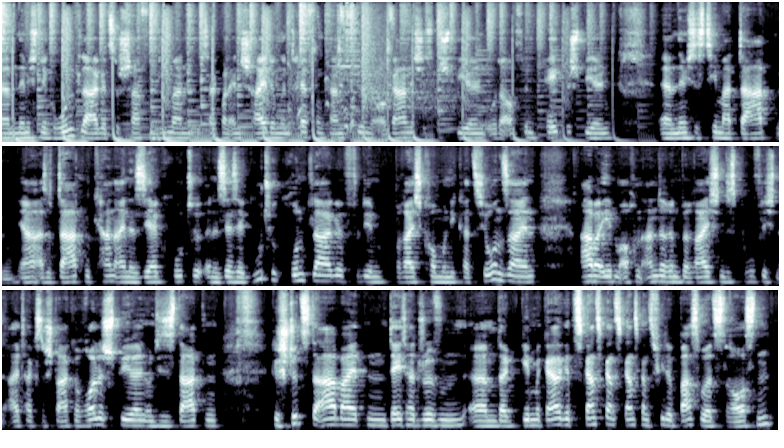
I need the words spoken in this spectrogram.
ähm, nämlich eine Grundlage zu schaffen, wie man, ich sag mal, Entscheidungen treffen kann für ein organisches Bespielen oder auch für ein Paid-Bespielen, ähm, nämlich das Thema Daten. Ja, also Daten kann eine sehr gute, eine sehr, sehr gute Grundlage für den Bereich Kommunikation sein, aber eben auch in anderen Bereichen des beruflichen Alltags eine starke Rolle spielen und dieses datengestützte Arbeiten, data-driven, ähm, da gibt es ganz, ganz, ganz, ganz viele Buzzwords draußen.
